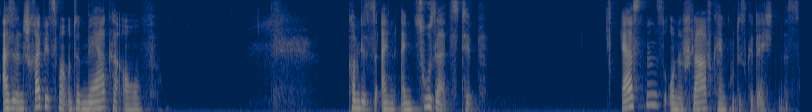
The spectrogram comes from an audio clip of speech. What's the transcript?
Also dann schreib jetzt mal unter Merke auf. Kommt jetzt ein, ein Zusatztipp. Erstens, ohne Schlaf kein gutes Gedächtnis.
